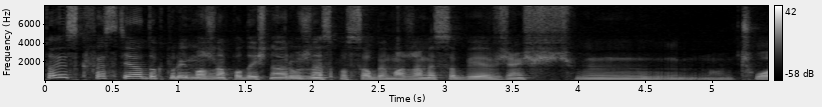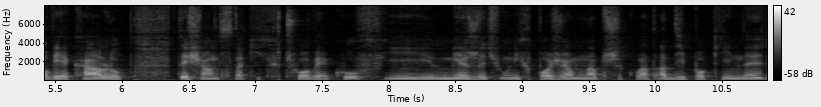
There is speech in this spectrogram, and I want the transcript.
to jest kwestia, do której można podejść na różne sposoby. Możemy sobie wziąć mm, no, człowieka lub tysiąc takich człowieków i mierzyć u nich poziom na przykład adipokiny,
